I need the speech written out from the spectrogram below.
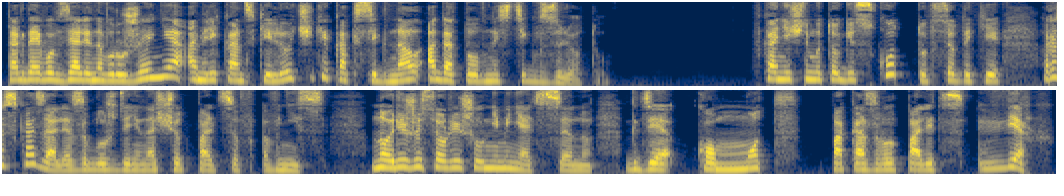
когда его взяли на вооружение американские летчики как сигнал о готовности к взлету. В конечном итоге Скотту все-таки рассказали о заблуждении насчет пальцев вниз, но режиссер решил не менять сцену, где Коммот показывал палец вверх,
